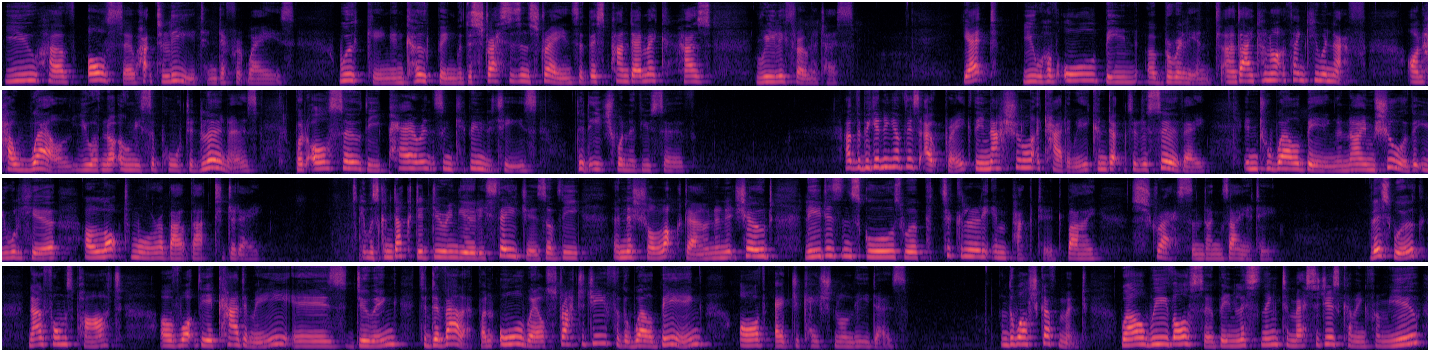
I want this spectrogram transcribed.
You have also had to lead in different ways, working and coping with the stresses and strains that this pandemic has really thrown at us. Yet, you have all been brilliant, and I cannot thank you enough on how well you have not only supported learners, but also the parents and communities that each one of you serve. At the beginning of this outbreak, the National Academy conducted a survey into well-being and I'm sure that you will hear a lot more about that today. It was conducted during the early stages of the initial lockdown and it showed leaders in schools were particularly impacted by stress and anxiety. This work now forms part of what the Academy is doing to develop an all-Wales strategy for the well-being of educational leaders. And the Welsh Government, well, we've also been listening to messages coming from you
